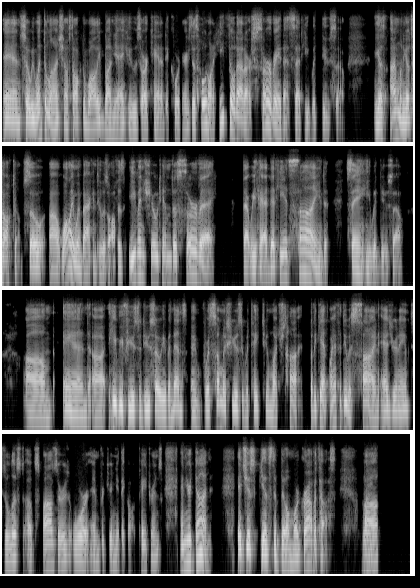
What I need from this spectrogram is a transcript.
And so we went to lunch. I was talking to Wally Bunyay, who's our candidate coordinator. He says, Hold on. He filled out our survey that said he would do so. He goes, I'm going to go talk to him. So uh, Wally went back into his office, even showed him the survey that we had that he had signed saying he would do so. Um, and uh, he refused to do so even then with some excuse it would take too much time. But again, all you have to do is sign, add your name to the list of sponsors, or in Virginia they call it patrons, and you're done. It just gives the bill more gravitas. Right. Uh,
